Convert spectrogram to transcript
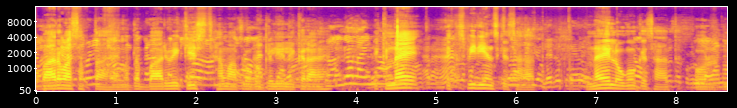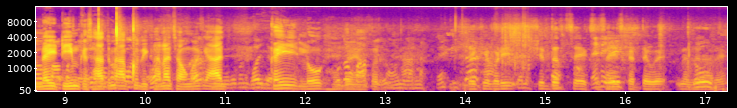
बारहवा सप्ताह है मतलब बारहवीं किस्त हम आप लोगों के लिए लेकर आए हैं। एक नए एक्सपीरियंस के साथ, नए लोगों के साथ और नई टीम के साथ मैं आपको दिखाना चाहूँगा कि आज कई लोग हैं जो यहाँ पर। देखिए, बड़ी शिद्दत से एक्सरसाइज करते हुए नज़र आ रहे हैं।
